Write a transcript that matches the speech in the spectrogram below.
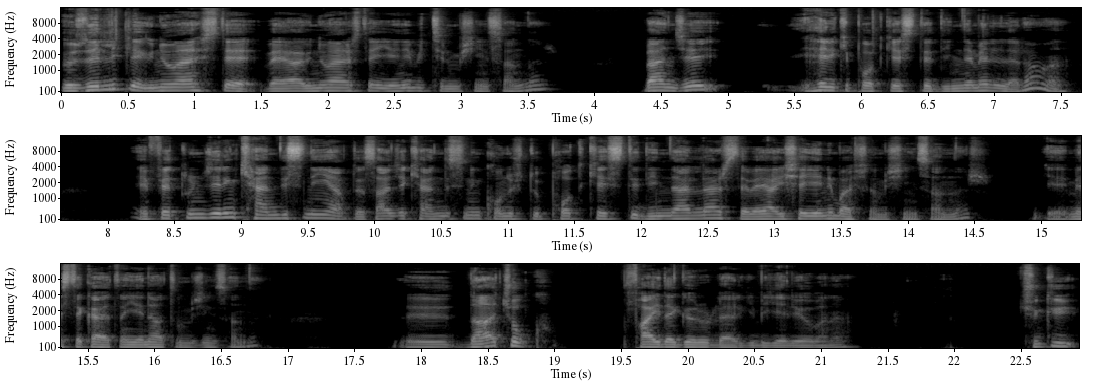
Özellikle üniversite veya üniversiteyi yeni bitirmiş insanlar bence her iki podcast'te dinlemeliler ama Efe Tuncer'in kendisinin yaptığı, sadece kendisinin konuştuğu podcast'i dinlerlerse veya işe yeni başlamış insanlar, e, meslek hayatına yeni atılmış insanlar e, daha çok fayda görürler gibi geliyor bana. Çünkü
